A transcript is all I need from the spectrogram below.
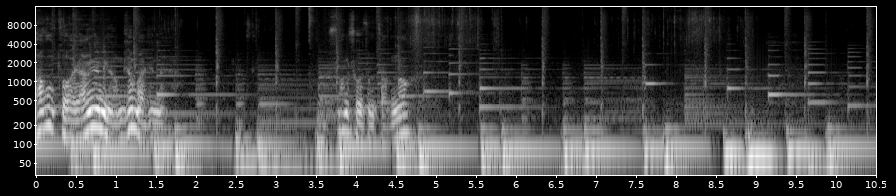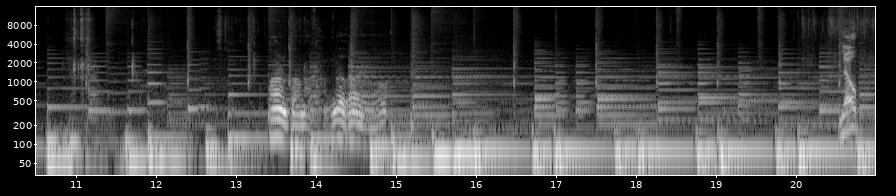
마국수와 양념이 엄청 맛있네. 쌍수가 좀 작나? 마늘도 하나 탁 넣어가지고 Nope.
